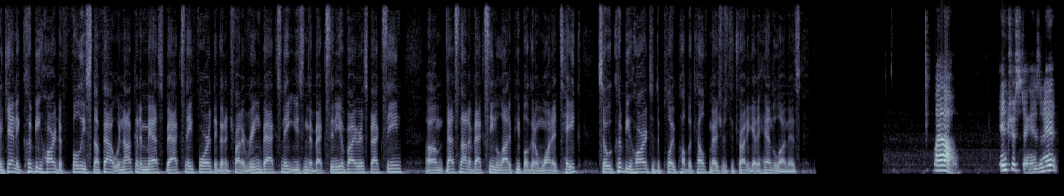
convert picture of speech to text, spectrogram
again, it could be hard to fully snuff out. We're not going to mass vaccinate for it. They're going to try to ring vaccinate using the vaccinia virus vaccine. Um, that's not a vaccine a lot of people are going to want to take. So it could be hard to deploy public health measures to try to get a handle on this. Wow. Interesting, isn't it?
